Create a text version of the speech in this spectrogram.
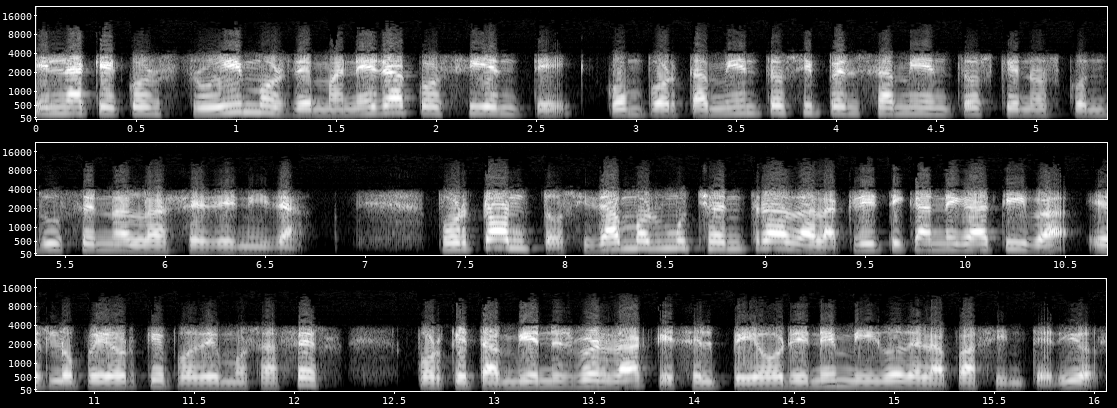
en la que construimos de manera consciente comportamientos y pensamientos que nos conducen a la serenidad. Por tanto, si damos mucha entrada a la crítica negativa, es lo peor que podemos hacer, porque también es verdad que es el peor enemigo de la paz interior.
